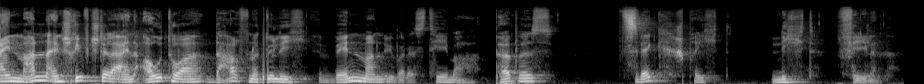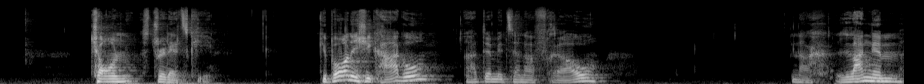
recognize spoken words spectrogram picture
Ein Mann, ein Schriftsteller, ein Autor darf natürlich, wenn man über das Thema Purpose, Zweck spricht, nicht fehlen. John Streletsky. Geboren in Chicago, hat er mit seiner Frau nach langem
